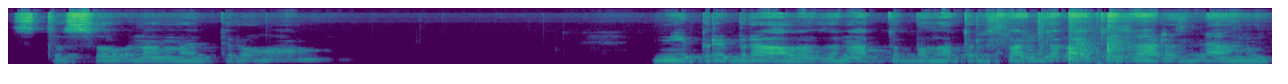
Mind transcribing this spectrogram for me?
стосовно метро. Ні, прибрала занадто багато розкладів. Давайте зараз гляну.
